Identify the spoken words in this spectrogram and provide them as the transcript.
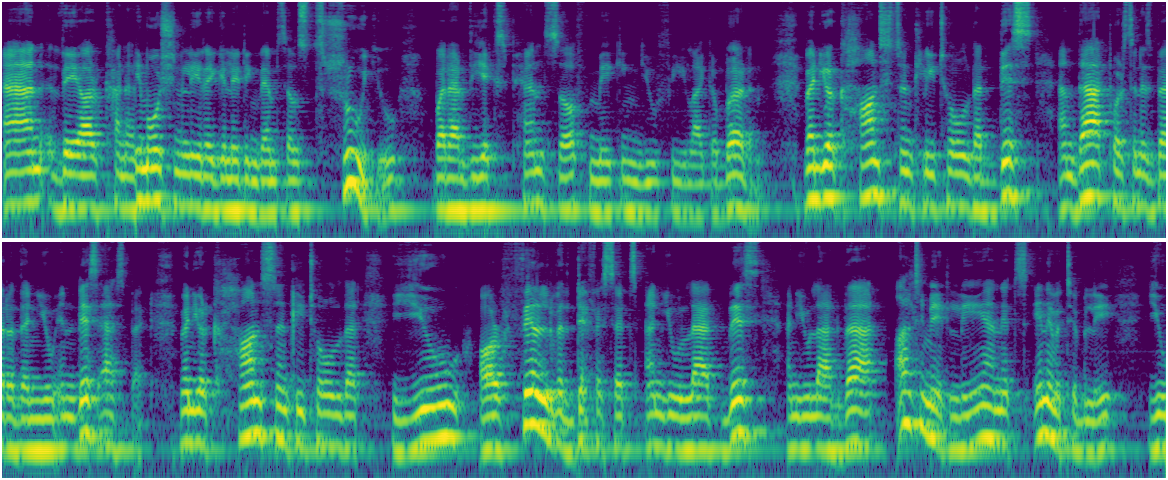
and they are kind of emotionally regulating themselves through you but at the expense of making you feel like a burden. When you're constantly told that this and that person is better than you in this aspect, when you're constantly told that you are filled with deficits and you lack this and you lack that, ultimately, and it's inevitably, you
